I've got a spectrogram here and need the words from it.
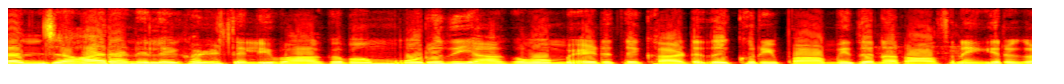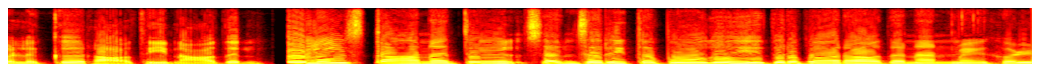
தஞ்சார நிலைகள் தெளிவாகவும் உறுதியாகவும் எடுத்துக்காட்டுது. குறிப்பா மிதன ராசினியர்களுக்கு ராசிநாதன் தொழில் ஸ்தானத்தில் சஞ்சரித்த போது எதிர்பாராத நன்மைகள்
